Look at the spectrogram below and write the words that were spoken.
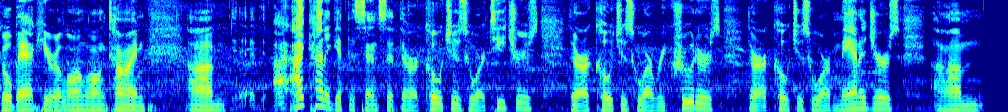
go back here a long, long time, um, I, I kind of get the sense that there are coaches who are teachers, there are coaches who are recruiters, there are coaches who are managers, um,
